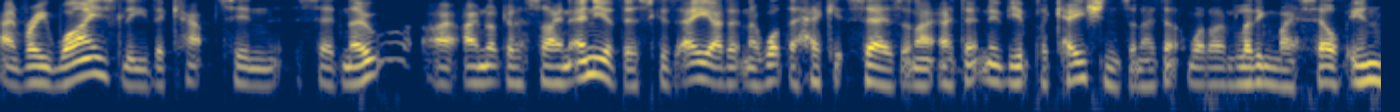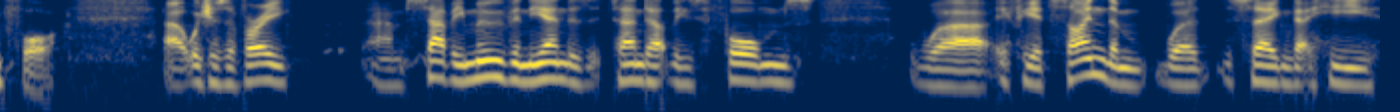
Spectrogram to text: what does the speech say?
And very wisely, the captain said, No, I, I'm not going to sign any of this because A, I don't know what the heck it says and I, I don't know the implications and I don't know what I'm letting myself in for uh, which is a very um, savvy move in the end. As it turned out, these forms were, if he had signed them, were saying that he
